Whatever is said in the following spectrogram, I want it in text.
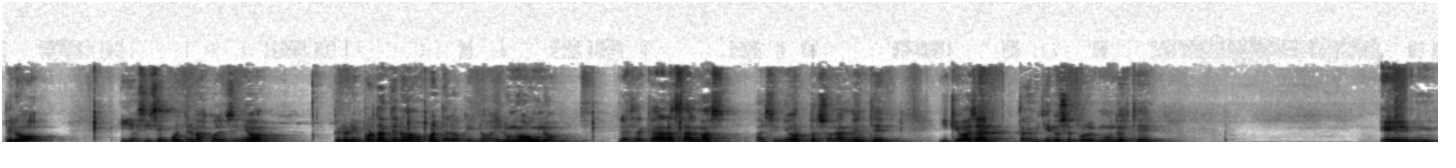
pero, y así se encuentre más con el Señor. Pero lo importante nos damos cuenta de lo que es, ¿no? El uno a uno, el acercar a las almas al Señor personalmente y que vayan transmitiéndose por el mundo este, em,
